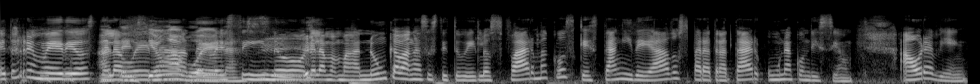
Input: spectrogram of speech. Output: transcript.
Estos remedios de la abuela, del vecino, de la mamá, nunca van a sustituir los fármacos que están ideados para tratar una condición. Ahora bien,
